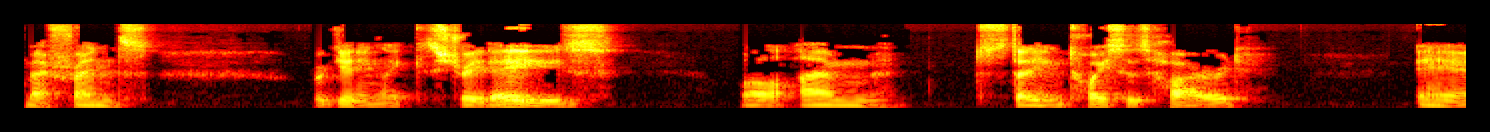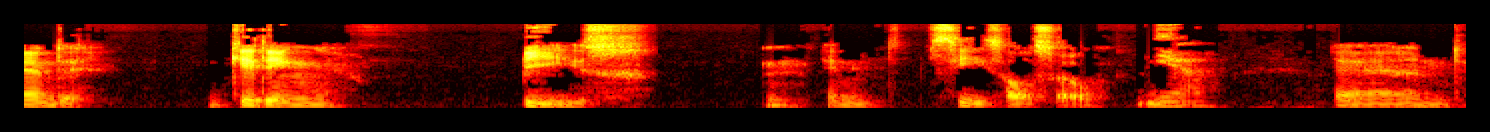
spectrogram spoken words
My friends were getting like straight A's while I'm studying twice as hard and getting B's and C's also. Yeah. And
